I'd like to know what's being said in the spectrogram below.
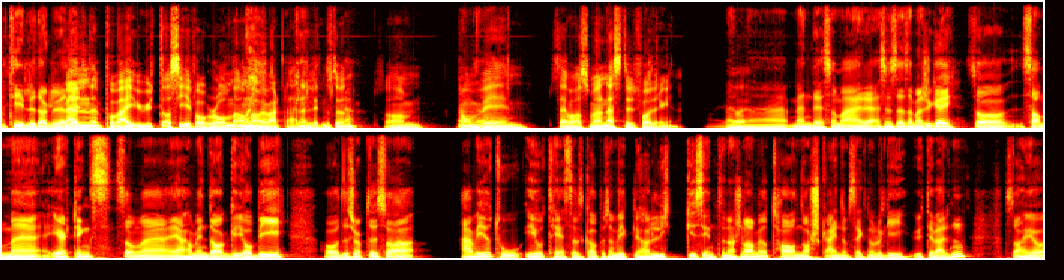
Tidligere daglig leder. Men på vei ut av CFO-rollen, han har jo vært der en liten stund, så nå må vi se hva som er neste utfordringen. Men, ja, men det som er, jeg synes det som er så gøy, så sammen med Airtings, som eh, jeg har min dagjobb i, og Disruptive, så er vi jo to IOT-selskaper som virkelig har lykkes internasjonalt med å ta norsk eiendomsteknologi ut i verden. Så det har jo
